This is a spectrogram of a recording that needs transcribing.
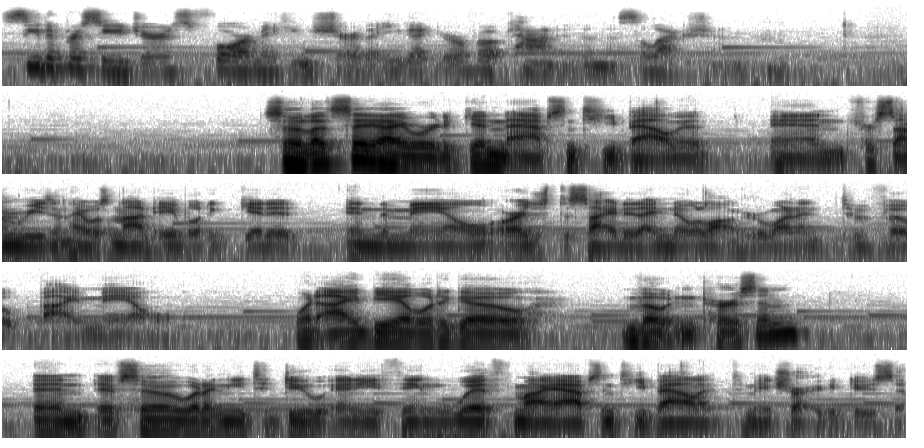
see the procedures for making sure that you get your vote counted in this election. So let's say I were to get an absentee ballot and for some reason I was not able to get it in the mail or I just decided I no longer wanted to vote by mail. Would I be able to go vote in person? And if so, would I need to do anything with my absentee ballot to make sure I could do so?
